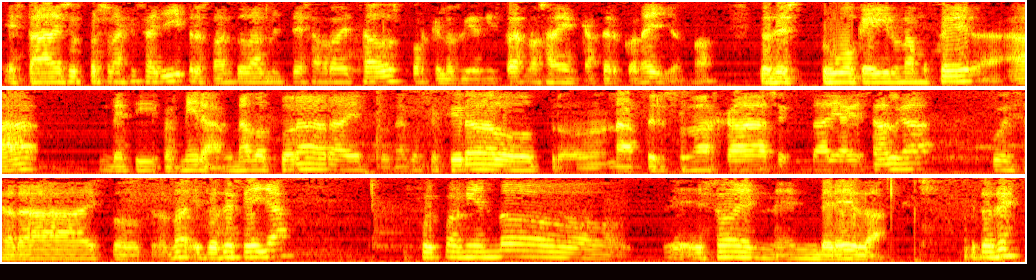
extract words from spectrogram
estaban esos personajes allí, pero estaban totalmente desaprovechados porque los guionistas no sabían qué hacer con ellos, ¿no? Entonces tuvo que ir una mujer a decir, pues mira, una doctora hará esto, una consejera hará lo otro, la personaje secundaria que salga, pues hará esto otro, ¿no? Entonces ella fue poniendo eso en, en vereda. Entonces,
